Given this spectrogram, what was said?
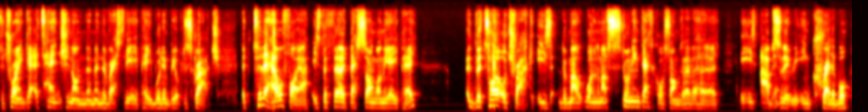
to try and get attention on them, and the rest of the EP wouldn't be up to scratch. Uh, To the Hellfire is the third best song on the EP. The title track is the mo- one of the most stunning deathcore songs I've ever heard. It is absolutely incredible.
